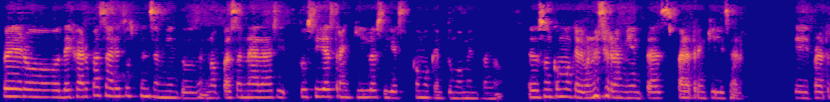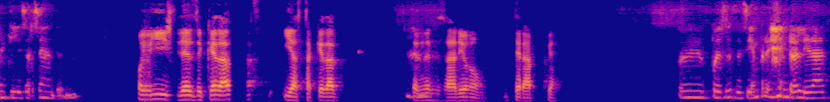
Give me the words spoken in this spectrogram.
pero dejar pasar esos pensamientos, no pasa nada, si tú sigues tranquilo, sigues como que en tu momento, ¿no? Esas son como que algunas herramientas para tranquilizar, eh, para tranquilizarse antes, ¿no? Oye, ¿y desde qué edad y hasta qué edad es necesario terapia? Eh, pues desde siempre, en realidad.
